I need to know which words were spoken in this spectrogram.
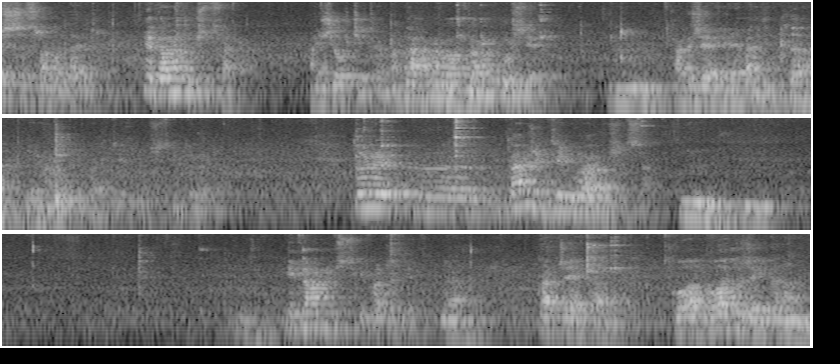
Ще с работает? Нет, она учится. А еще учитель? Да, она во втором курсе. А где, в Да, в Тоже э, там же, где Гуар учится. Экономический факультет. Да. Так же это. Кова, кова тоже экономика.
